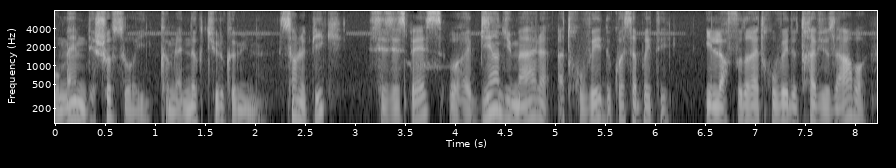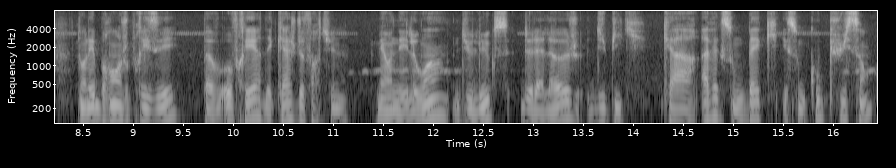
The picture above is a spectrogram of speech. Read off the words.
ou même des chauves-souris comme la noctule commune. Sans le pic, ces espèces auraient bien du mal à trouver de quoi s'abriter. Il leur faudrait trouver de très vieux arbres dont les branches brisées peuvent offrir des cages de fortune. Mais on est loin du luxe de la loge du pic. Car avec son bec et son cou puissant,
